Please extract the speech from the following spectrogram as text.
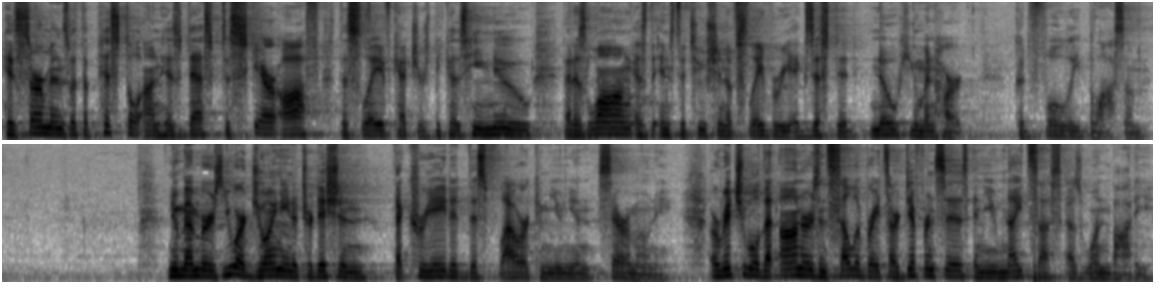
his sermons with a pistol on his desk to scare off the slave catchers because he knew that as long as the institution of slavery existed, no human heart could fully blossom. New members, you are joining a tradition that created this flower communion ceremony, a ritual that honors and celebrates our differences and unites us as one body.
